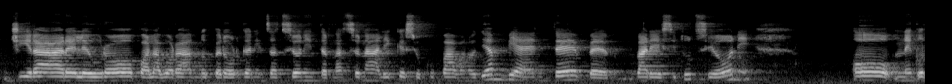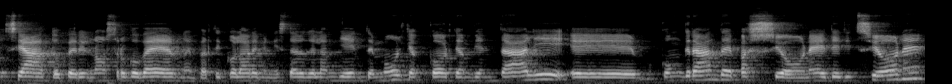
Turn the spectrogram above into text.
girare l'Europa lavorando per organizzazioni internazionali che si occupavano di ambiente per varie istituzioni. Ho negoziato per il nostro governo, in particolare il Ministero dell'Ambiente, molti accordi ambientali e con grande passione e dedizione,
